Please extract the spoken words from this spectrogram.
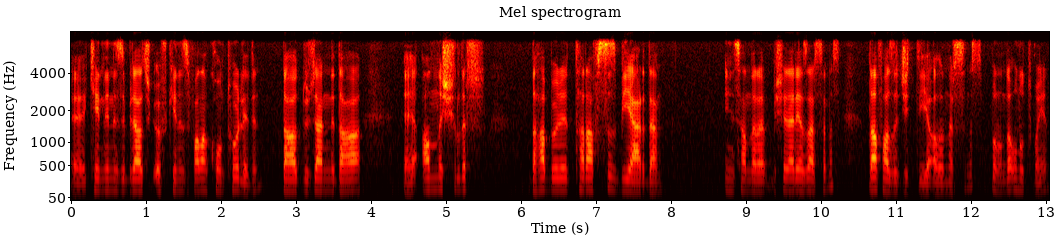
E, kendinizi birazcık öfkenizi falan kontrol edin. Daha düzenli, daha e, anlaşılır, daha böyle tarafsız bir yerden insanlara bir şeyler yazarsanız daha fazla ciddiye alınırsınız. Bunu da unutmayın.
